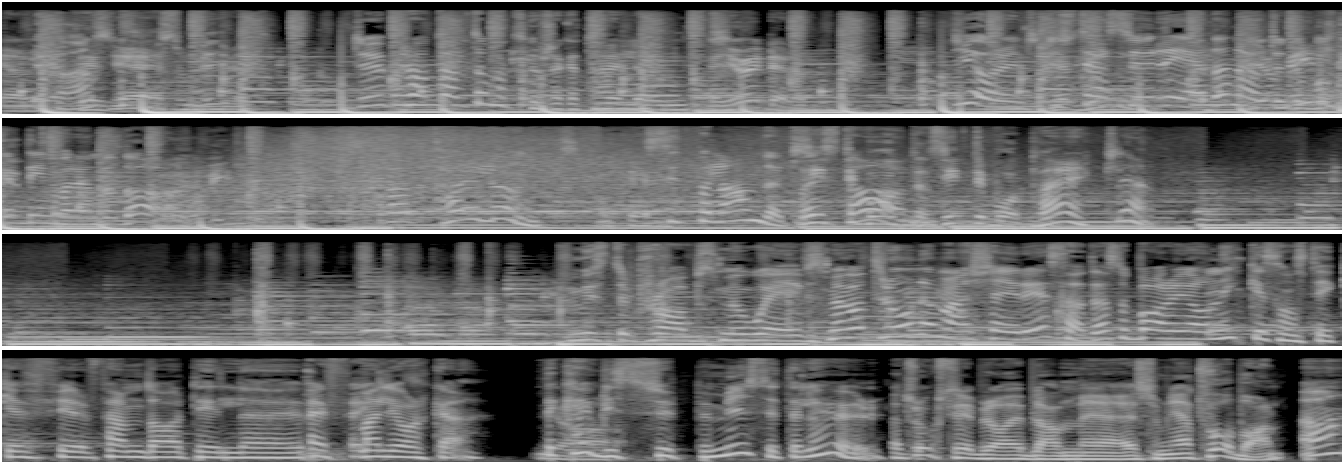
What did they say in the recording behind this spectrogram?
Jag vet, det är som livet. Du pratar alltid om att du ska försöka ta det lugnt. Jag gör ju det då. Det gör du inte. Du stressar ju redan ut och du har bokat in varenda dag. Ta, ta det lugnt. Sitt på landet, var i Sitt i stan. båten, sitt i båten. Verkligen. Mr Probs med Waves. Men vad tror ni om en tjejresa? Det är alltså bara jag och Nicky som sticker fyra, fem dagar till eh, Perfekt. Mallorca. Det kan ju Ja. bli supermysigt, eller hur? Jag tror också det är bra ibland, med, som ni har två barn, Ja.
